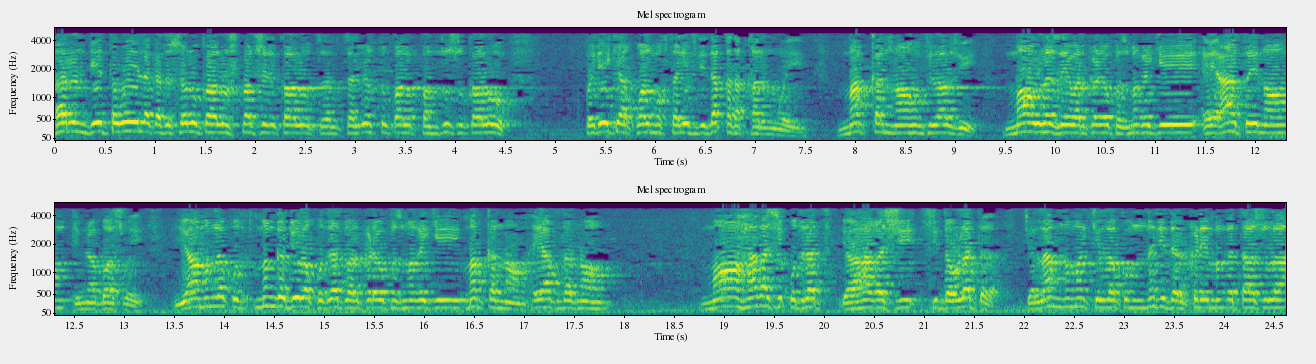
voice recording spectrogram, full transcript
قرن دې ته وی لکه د سلو کالو شپږ سلو کالو تلويختو کالو 500 کالو په دې کې اقوال مختلف دي دغه د قرن وای مکه نوهم فلارزي ما ول زې ور کړو پس مګه کې اي اته نوم ابن عباس وای یا موږ له موږ جوړه قدرت ور کړو پس مګه کې مکه نوم اي اقدر نوم ما هغه شي قدرت یا هغه شي چې دولت چې لم نو ما کې لکم نه دي درکړې موږ تاسو لا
